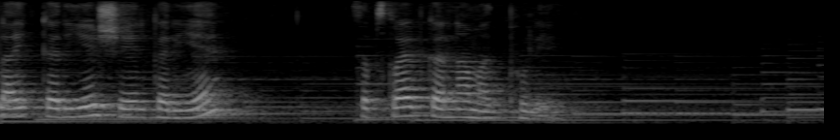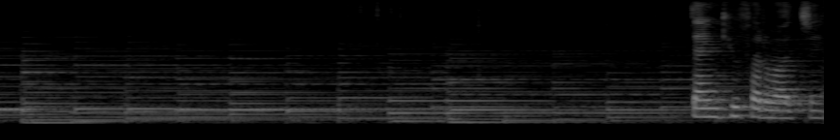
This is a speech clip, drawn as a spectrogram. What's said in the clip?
लाइक करिए, शेयर करिए, सब्सक्राइब करना मत भूलिए। थैंक यू फॉर वॉचिंग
